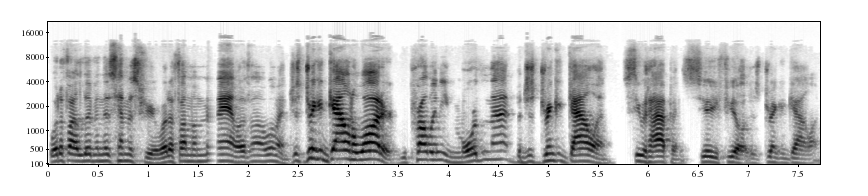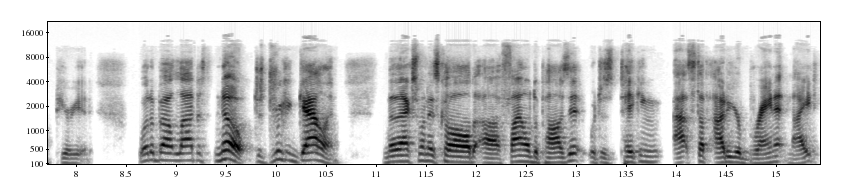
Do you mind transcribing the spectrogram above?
what if I live in this hemisphere? What if I'm a man? What if I'm a woman? Just drink a gallon of water. You probably need more than that, but just drink a gallon. See what happens. See how you feel. Just drink a gallon, period. What about lattice? No, just drink a gallon. And the next one is called uh, final deposit, which is taking stuff out of your brain at night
